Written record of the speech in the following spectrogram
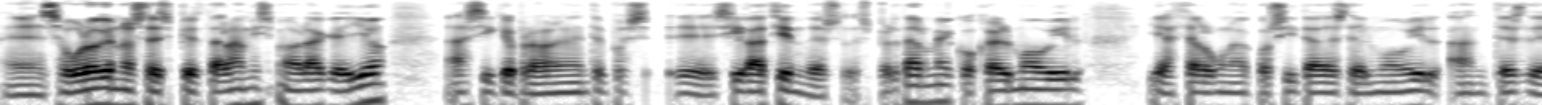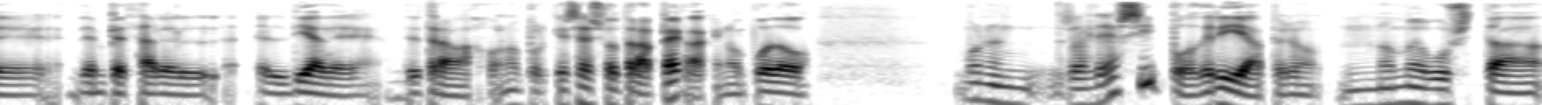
eh, seguro que no se despierta a la misma hora que yo, así que probablemente pues eh, siga haciendo eso, despertarme, coger el móvil y hacer alguna cosita desde el móvil antes de, empezar el, día de, trabajo, ¿no? Porque esa es otra pega que no puedo bueno, en realidad sí podría, pero no me gusta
